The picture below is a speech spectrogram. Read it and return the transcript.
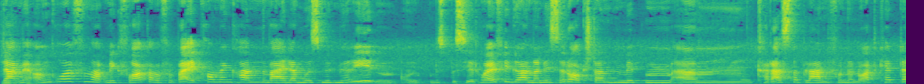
Der hat mich angerufen, hat mich gefragt, ob er vorbeikommen kann, weil er muss mit mir reden. Und das passiert häufiger. Und dann ist er da gestanden mit dem ähm, Katasterplan von der Nordkette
